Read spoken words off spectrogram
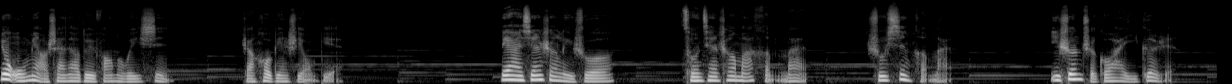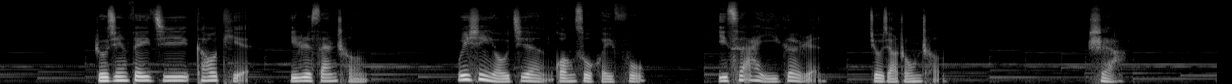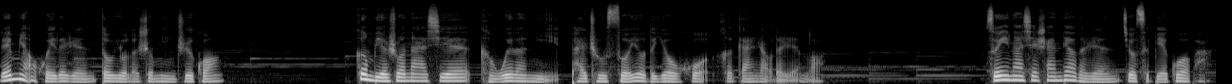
用五秒删掉对方的微信，然后便是永别。《恋爱先生》里说：“从前车马很慢，书信很慢，一生只够爱一个人。如今飞机、高铁一日三程，微信、邮件光速回复，一次爱一个人就叫忠诚。是啊，连秒回的人都有了生命之光，更别说那些肯为了你排除所有的诱惑和干扰的人了。所以那些删掉的人就此别过吧，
